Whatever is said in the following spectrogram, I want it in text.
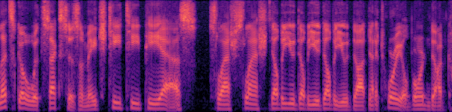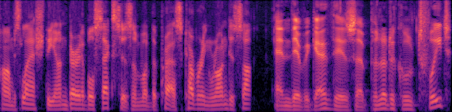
Let's go with sexism. HTTPS slash slash www.editorialboard.com slash the unbearable sexism of the press covering Ron DeSantis. And there we go, there's a political tweet,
